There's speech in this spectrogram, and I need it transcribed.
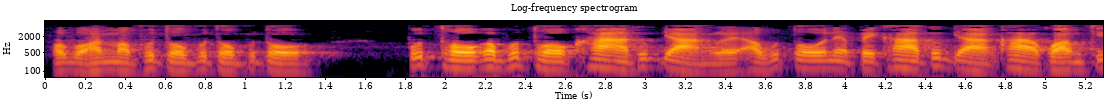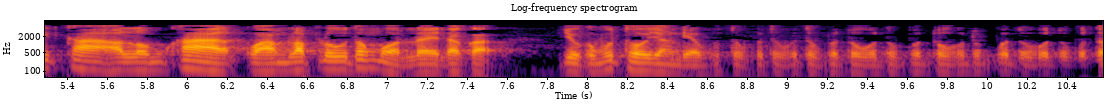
พอบอกให้มาพุทโธพุทโธพุทโธพุทโธก็พุทโธฆ่าทุกอย่างเลยเอาพุทโธเนี่ยไปฆ่าทุกอย่างฆ่าความคิดฆ่าอารมณ์ฆ่าความรับรู้ทั้งหมดเลย แล้วก็อยู่กับพุทโธอย่างเดียวพุทโธพุทโธพุทโธพุทโธพุทโธพุทโธพุทโธพุทโธพุทโธพุทโธ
